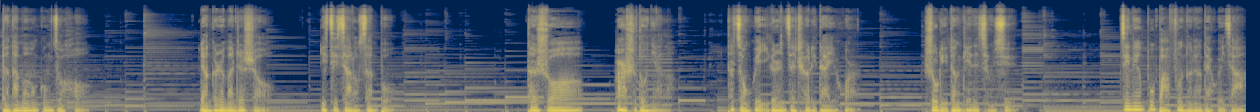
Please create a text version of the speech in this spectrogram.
等他忙完工作后，两个人挽着手，一起下楼散步。他说：“二十多年了，他总会一个人在车里待一会儿，梳理当天的情绪，尽量不把负能量带回家。”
